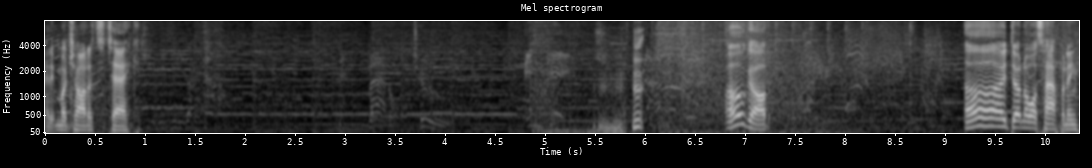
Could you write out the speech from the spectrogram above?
Made it much harder to tech. Mm-hmm. Oh, God. Oh, I don't know what's happening.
